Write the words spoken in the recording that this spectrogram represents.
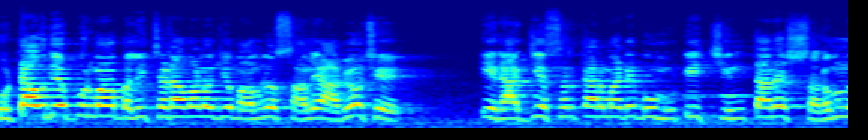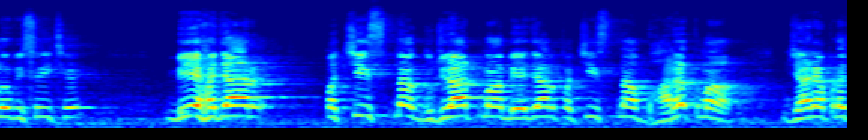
છોટાઉદેપુરમાં બલિ ચડાવવાનો જે મામલો સામે આવ્યો છે, એ રાજ્ય સરકાર માટે બહુ મોટી ચિંતા અને શરમનો વિષય છે. બે હજાર પચીસના ગુજરાતમાં, બે હજાર પચીસના ભારતમાં જ્યારે આપણે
